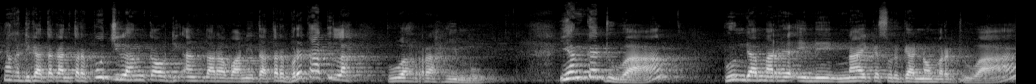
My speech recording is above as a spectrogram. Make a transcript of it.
Maka dikatakan terpujilah engkau di antara wanita, terberkatilah buah rahimmu. Yang kedua, Bunda Maria ini naik ke surga nomor dua,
